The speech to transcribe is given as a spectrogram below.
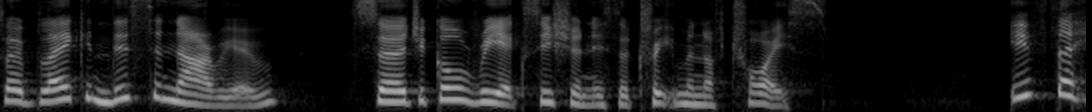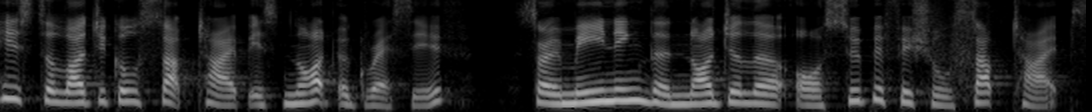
So, Blake, in this scenario, surgical re-excision is the treatment of choice. If the histological subtype is not aggressive, so meaning the nodular or superficial subtypes,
